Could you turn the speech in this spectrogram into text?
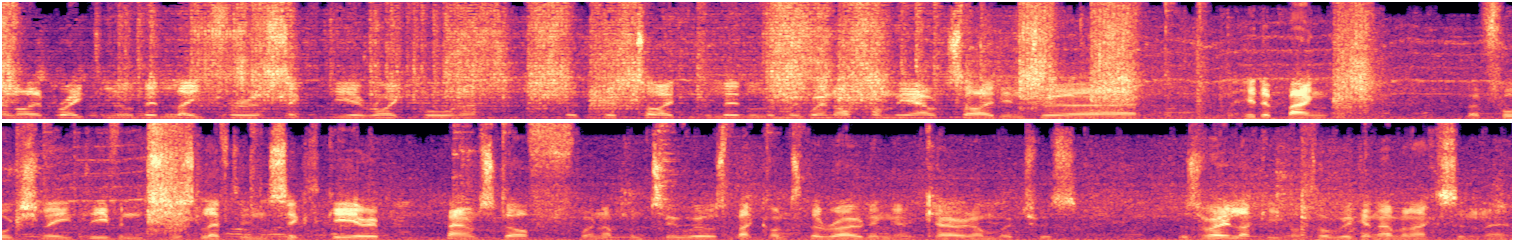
and I braked a little bit late for a sixth gear right corner, but, but tightened a little, and we went off on the outside into a, hit a bank. But fortunately, even just left it in sixth gear, it bounced off, went up on two wheels, back onto the road, and, and carried on, which was was very lucky. I thought we were going to have an accident there.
